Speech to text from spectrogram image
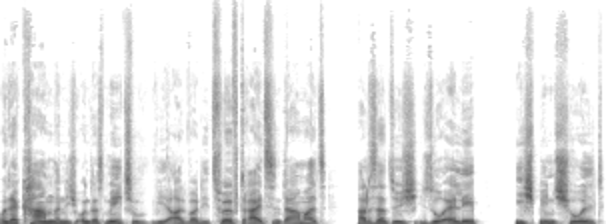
Und er kam dann nicht. Und das Mädchen, wie alt war die, 12, 13 damals, hat es natürlich so erlebt, ich bin schuld,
